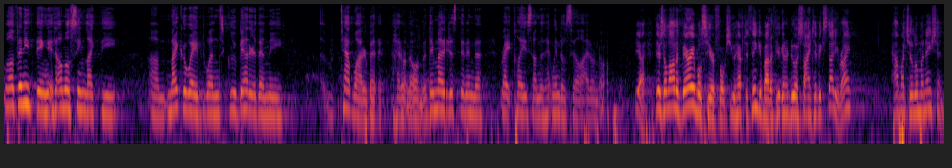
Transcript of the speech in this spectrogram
Well, if anything, it almost seemed like the um, microwaved ones grew better than the uh, tap water, but I don't know. They might have just been in the right place on the windowsill. I don't know. Yeah, there's a lot of variables here, folks, you have to think about if you're going to do a scientific study, right? How much illumination?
